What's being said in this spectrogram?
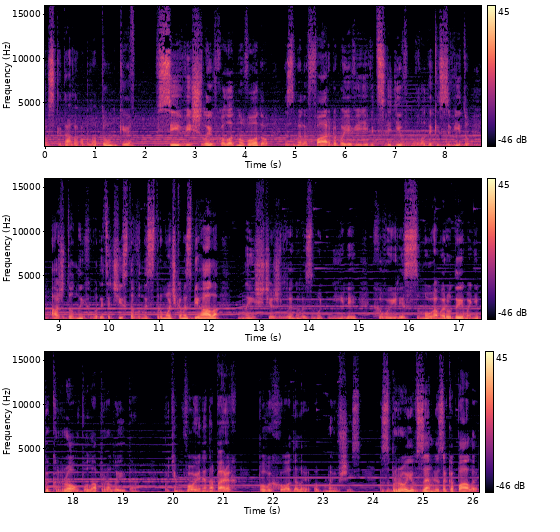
поскидали обладунки, всі ввійшли в холодну воду, змили фарби бойові від слідів владики світу, аж до них водиця чиста вниз струмочками збігала, нижче ж линули змутнілі, хвилі смугами рудими, ніби кров була пролита. Потім воїни на берег повиходили, обмившись, зброю в землю закопали,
